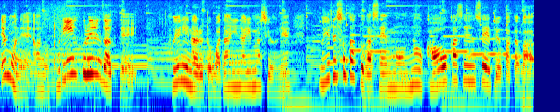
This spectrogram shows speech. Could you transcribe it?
でもねあの鳥インフルエンザって冬になると話題になりますよね。ウイルス学が専門の川岡先生という方が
